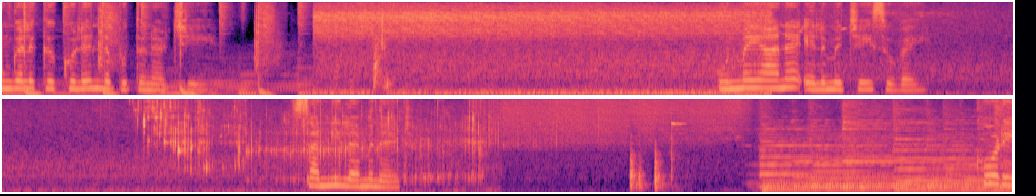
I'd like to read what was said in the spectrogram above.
உங்களுக்கு குளிர்ந்த புத்துணர்ச்சி. உண்மையான எலுமிச்சை சுவை. சன்னி லெமனேட் கோடை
